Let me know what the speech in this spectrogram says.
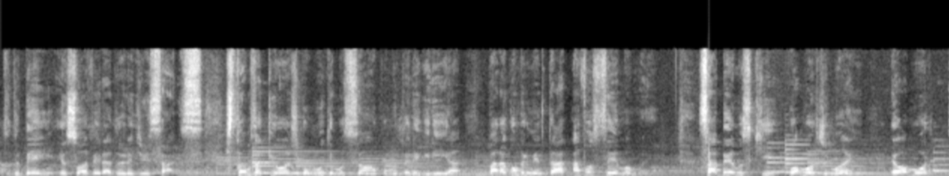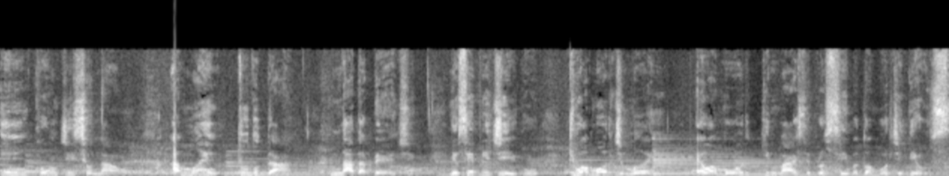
tudo bem? Eu sou a vereadora Edir Salles. Estamos aqui hoje com muita emoção, com muita alegria, para cumprimentar a você, mamãe. Sabemos que o amor de mãe é o amor incondicional. A mãe tudo dá, nada pede. Eu sempre digo que o amor de mãe é o amor que mais se aproxima do amor de Deus.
